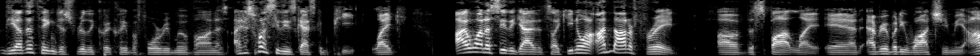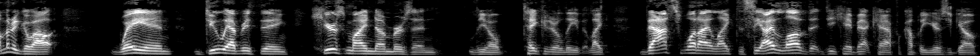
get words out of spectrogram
the other thing, just really quickly before we move on, is I just want to see these guys compete. Like I want to see the guy that's like, you know what, I'm not afraid of the spotlight and everybody watching me. I'm going to go out weigh in, do everything. Here's my numbers and you know, take it or leave it. Like that's what I like to see. I love that DK Metcalf a couple years ago,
